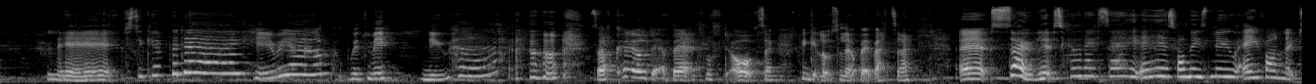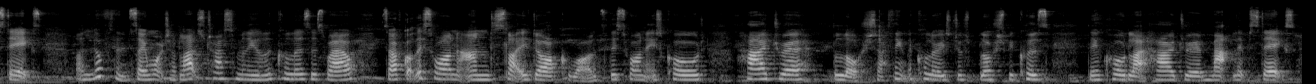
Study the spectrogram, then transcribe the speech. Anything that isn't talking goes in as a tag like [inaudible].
Lipstick of the day, here I am with me new hair. [laughs] so I've curled it a bit, fluffed it up, so I think it looks a little bit better. Uh, so, lipstick of the day say is on these new Avon lipsticks. I love them so much. I'd like to try some of the other colours as well. So I've got this one and a slightly darker one. So this one is called Hydra Blush. I think the colour is just blush because they're called like Hydra matte lipsticks.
